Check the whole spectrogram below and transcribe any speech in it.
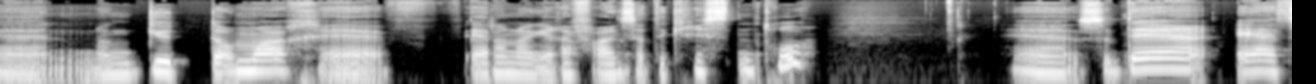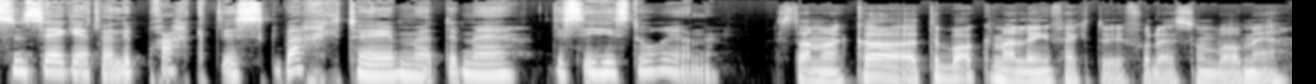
noen guddommer, er det noen referanser til kristen tro? Eh, så det syns jeg er et veldig praktisk verktøy i møte med disse historiene. Stemmer. Hva tilbakemelding fikk du fra det som var med?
